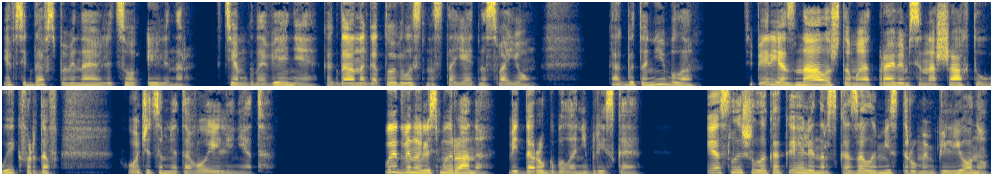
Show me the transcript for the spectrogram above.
я всегда вспоминаю лицо Элинор в те мгновения, когда она готовилась настоять на своем. Как бы то ни было, Теперь я знала, что мы отправимся на шахту Уикфордов, хочется мне того или нет. Выдвинулись мы рано, ведь дорога была не близкая. Я слышала, как Эллен рассказала мистеру Мемпельону,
